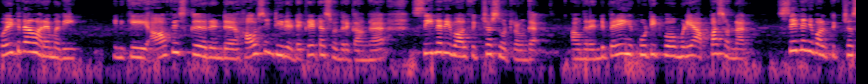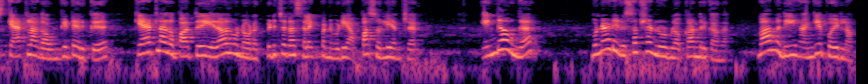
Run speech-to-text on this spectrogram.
போயிட்டு தான் வரேன் மதி. இன்னைக்கு ஆஃபீஸ்க்கு ரெண்டு ஹவுஸ் இன்டீரியர் டெக்கரேட்டர்ஸ் வந்திருக்காங்க. சீனரி வால் பிக்சர்ஸ் ஓட்டுறவங்க. அவங்க ரெண்டு பேரையும் இங்கே கூட்டிகிட்டு போக முடியா அப்பா சொன்னார். சீனரி வால் பிக்சர்ஸ் கேட்லாக் அவங்ககிட்ட இருக்கு. கேட்லாகை பார்த்து ஏதாவது ஒன்று உனக்கு பிடிச்சதா செலக்ட் பண்ண முடியும் அப்பா சொல்லி அமிச்சார் எங்கே அவங்க? முன்னாடி ரிசப்ஷன் ரூமில் உட்காந்துருக்காங்க வாமதி அங்கேயே போயிடலாம்.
